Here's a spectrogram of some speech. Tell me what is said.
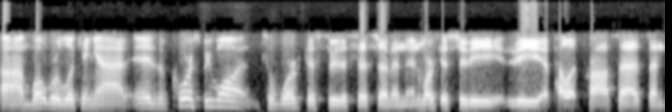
um, what we're looking at is, of course, we want to work this through the system and, and work this through the the appellate process. And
